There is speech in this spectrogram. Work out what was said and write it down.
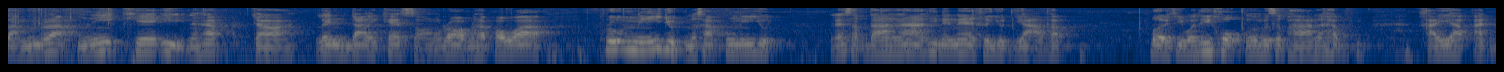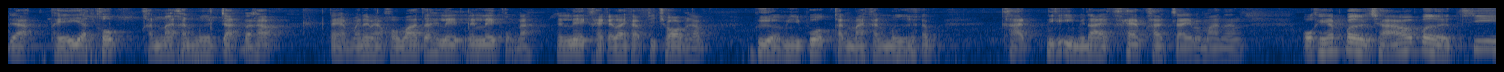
สำหรับนี้เคอีนะครับ จะเล่นได้แค่ 2 รอบนะครับ เพราะว่าพรุ่งนี้หยุดนะครับพรุ่งนี้หยุดและสัปดาห์หน้าที่แน่ๆ คือหยุดยาวครับ เปิดทีวันที่6เดือนพฤษภานะครับ ใครอยากอัดอยากเทอยากทบขันม้ขันมือจัดนะครับ แต่ไม่ได้หมายความว่าจะให้เลขเล่นเลขผมนะ เล่นเลขใครก็ได้ครับที่ชอบนะครับ เผื่อมีพวกขันไม้ขันมือครับ ขาดนี่ก็อีกไม่ได้แคบขาดใจประมาณนั้น โอเคครับ เปิดเช้าเปิดที่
